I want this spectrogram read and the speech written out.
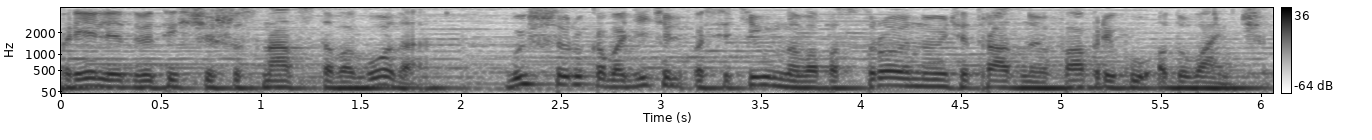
Апреле 2016 года высший руководитель посетил новопостроенную тетрадную фабрику «Одуванчик».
